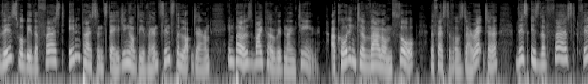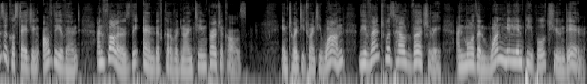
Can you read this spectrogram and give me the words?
This will be the first in person staging of the event since the lockdown imposed by COVID 19. According to Valon Thorpe, the festival's director, this is the first physical staging of the event and follows the end of COVID 19 protocols. In 2021, the event was held virtually and more than 1 million people tuned in.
